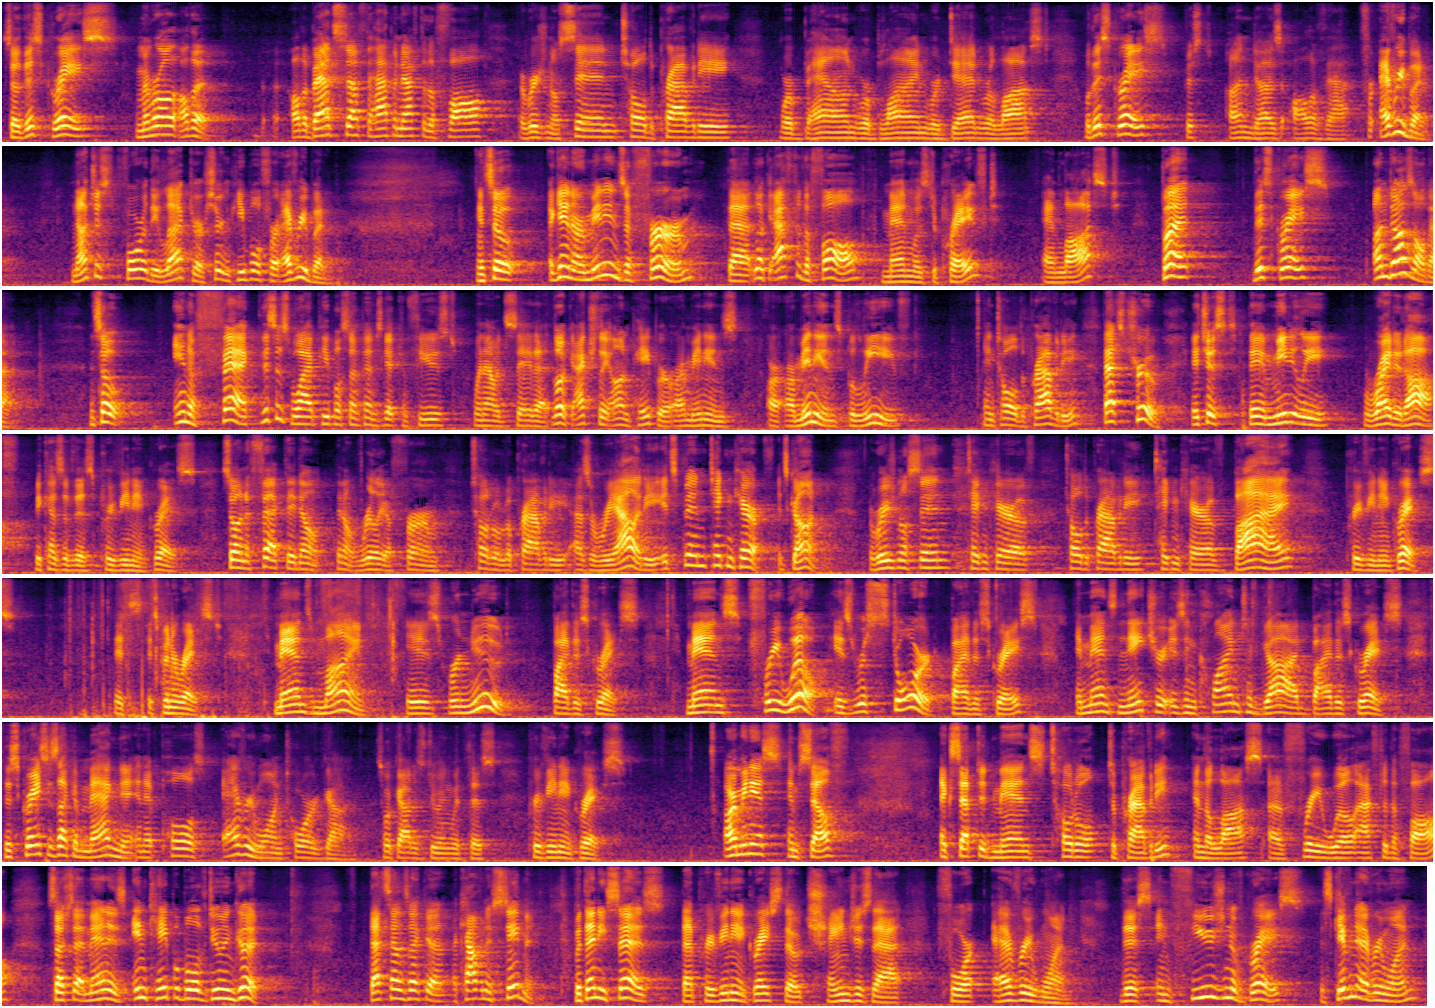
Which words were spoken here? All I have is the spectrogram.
So this grace, remember all, all the all the bad stuff that happened after the fall, original sin, total depravity, we're bound, we're blind, we're dead, we're lost. Well, this grace just undoes all of that for everybody. Not just for the elect or certain people, for everybody. And so Again, Arminians affirm that, look, after the fall, man was depraved and lost, but this grace undoes all that. And so, in effect, this is why people sometimes get confused when I would say that, look, actually, on paper, Arminians, Arminians believe in total depravity. That's true. It's just they immediately write it off because of this prevenient grace. So, in effect, they don't, they don't really affirm total depravity as a reality, it's been taken care of. It's gone. Original sin taken care of, total depravity taken care of by prevenient grace. It's, it's been erased. Man's mind is renewed by this grace. Man's free will is restored by this grace, and man's nature is inclined to God by this grace. This grace is like a magnet, and it pulls everyone toward God. That's what God is doing with this prevenient grace. Arminius himself accepted man's total depravity and the loss of free will after the fall, such that man is incapable of doing good. That sounds like a, a Calvinist statement. But then he says that prevenient grace, though, changes that for everyone. This infusion of grace is given to everyone,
